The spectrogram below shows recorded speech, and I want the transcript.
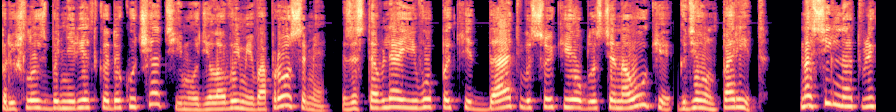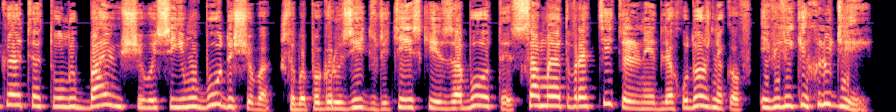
Пришлось бы нередко докучать ему деловыми вопросами, заставляя его покидать высокие области науки, где он парит. Насильно отвлекать от улыбающегося ему будущего, чтобы погрузить в житейские заботы, самые отвратительные для художников и великих людей.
